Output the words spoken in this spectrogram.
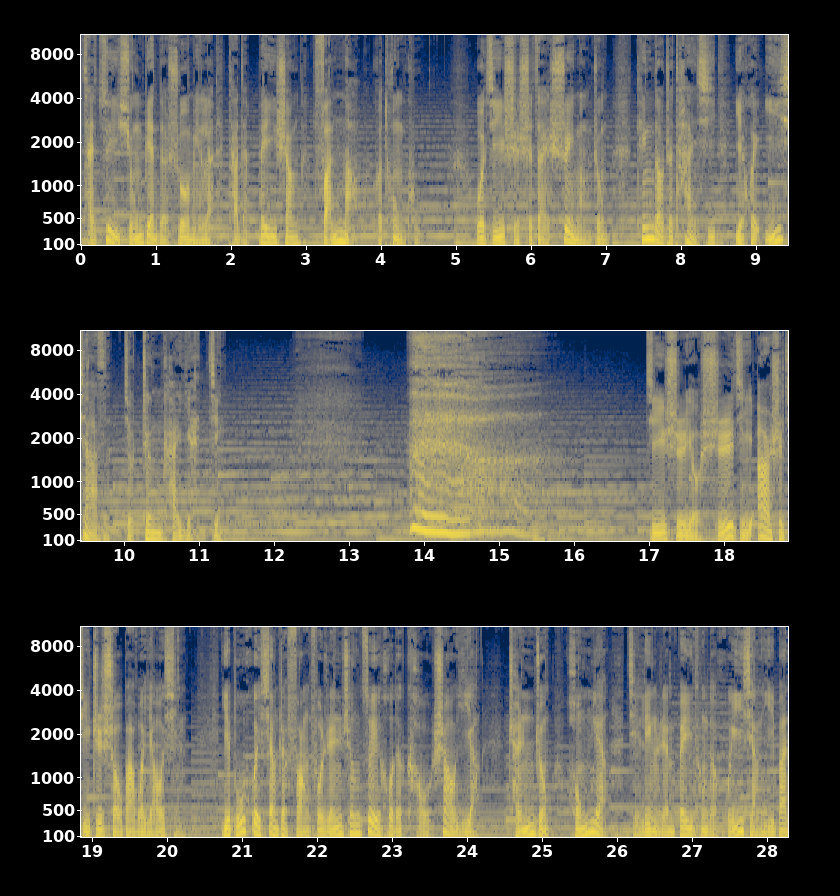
才最雄辩地说明了他的悲伤、烦恼和痛苦。我即使是在睡梦中，听到这叹息，也会一下子就睁开眼睛。即使有十几、二十几只手把我摇醒，也不会像这仿佛人生最后的口哨一样沉重、洪亮且令人悲痛的回响一般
